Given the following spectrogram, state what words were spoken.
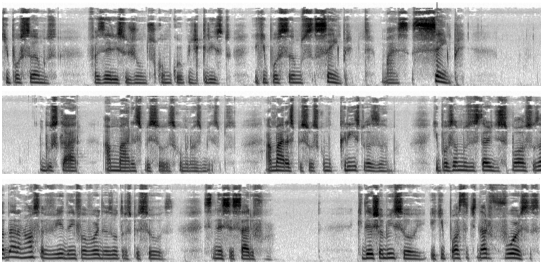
Que possamos fazer isso juntos como corpo de Cristo e que possamos sempre, mas sempre, buscar amar as pessoas como nós mesmos. Amar as pessoas como Cristo as ama. Que possamos estar dispostos a dar a nossa vida em favor das outras pessoas, se necessário for. Que Deus te abençoe e que possa te dar forças,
